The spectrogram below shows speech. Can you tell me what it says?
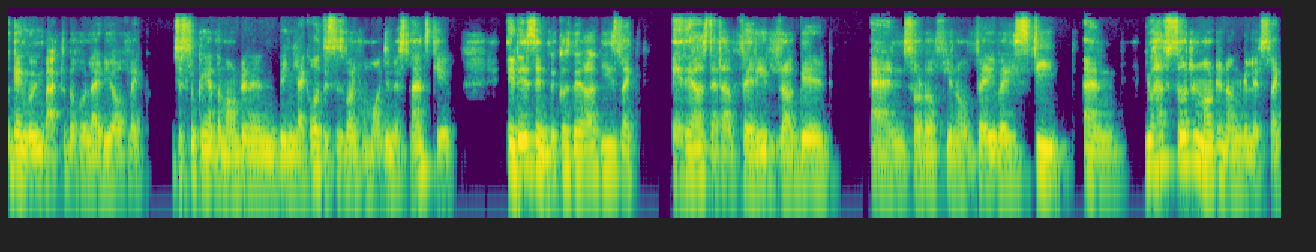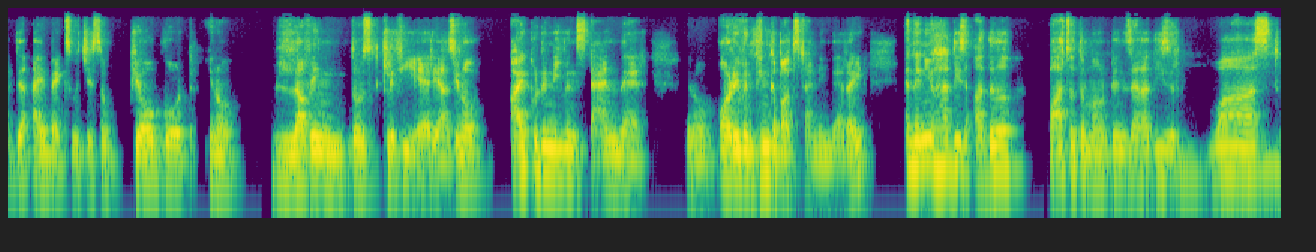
again, going back to the whole idea of like just looking at the mountain and being like, oh, this is one homogeneous landscape. It isn't because there are these like areas that are very rugged and sort of, you know, very, very steep. And you have certain mountain ungulates like the ibex, which is a pure goat, you know, loving those cliffy areas. You know, I couldn't even stand there, you know, or even think about standing there, right? And then you have these other parts of the mountains there are these vast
